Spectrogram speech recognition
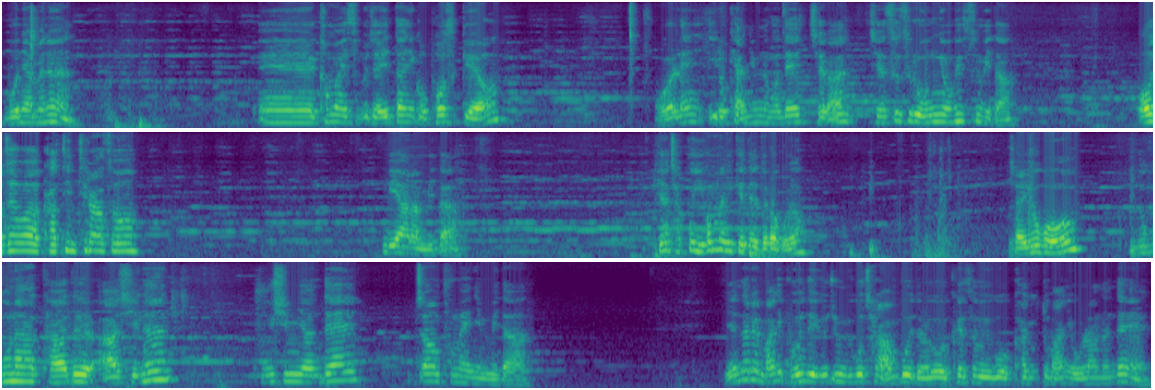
뭐냐면은 에, 가만히 있어보자. 일단 이거 벗을게요. 원래 이렇게 안 입는 건데 제가 제 스스로 응용했습니다. 어제와 같은 티라서 미안합니다. 그냥 자꾸 이것만 입게 되더라고요. 자, 요거 누구나 다들 아시는 90년대 점프맨입니다. 옛날에 많이 보였는데 요즘 이거 잘 안 보이더라고요. 그래서 이거 가격도 많이 올랐는데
